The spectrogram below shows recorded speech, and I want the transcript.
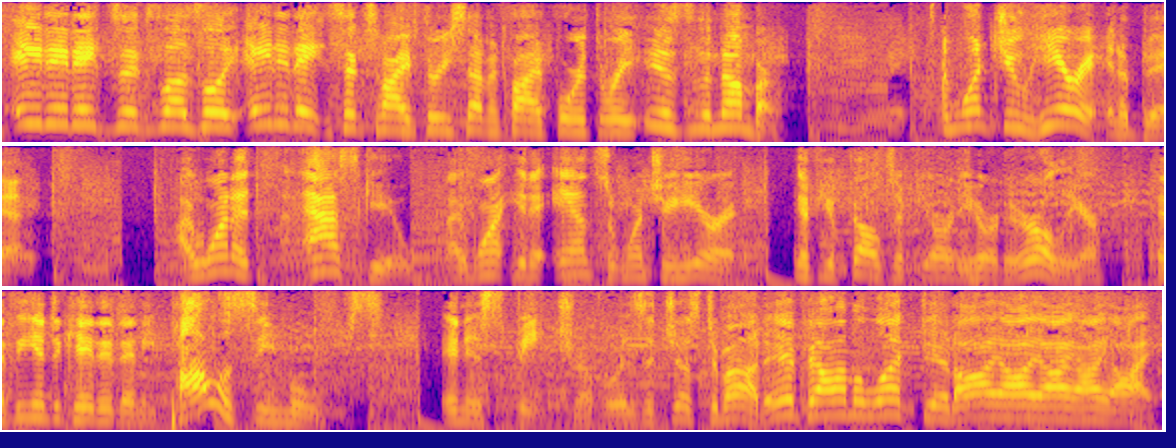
8886 Leslie, 888 is the number. And once you hear it in a bit, I want to ask you, and I want you to answer once you hear it, if you felt, if you already heard it earlier, if he indicated any policy moves in his speech, or was it just about, if I'm elected, I, I, I, I, I.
